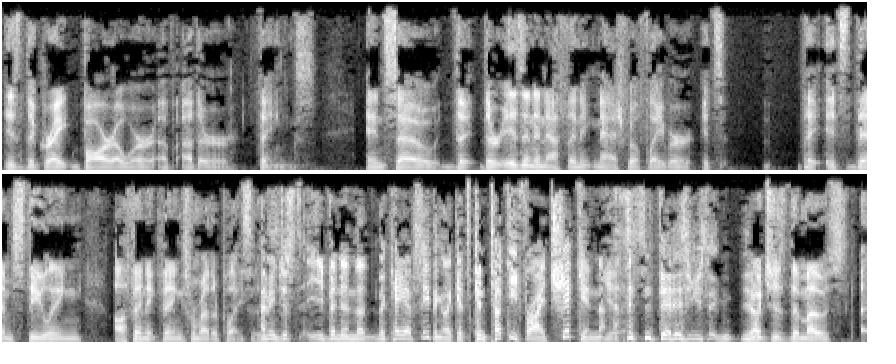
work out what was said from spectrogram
is the great borrower of other things, and so the there isn't an authentic Nashville flavor. It's they, it's them stealing authentic things from other places. I mean, just even in the the KFC thing, like it's Kentucky Fried Chicken Yes. that is using, you know. which is the most uh,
